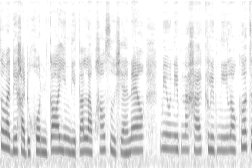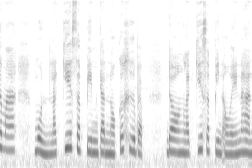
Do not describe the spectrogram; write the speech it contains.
สวัสดีค่ะทุกคนก็ยินดีต้อนรับเข้าสู่ช anel มิวนิปนะคะ คลิปนี้เราก็จะมาหมุนลัคกี้สปินกันเนาะก็คือแบบดองลัคกี้สปินเอาไว้นาน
